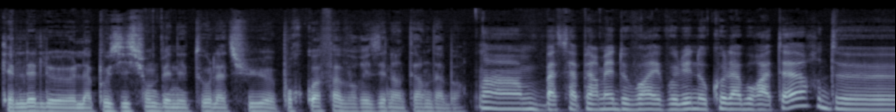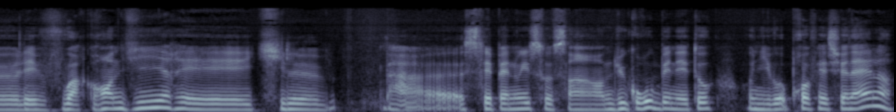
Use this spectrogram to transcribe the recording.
Quelle est la position de Beneteau là-dessus? Pourquoi favoriser l'interne d'abord? Euh, bah, Ça permet de voir évoluer nos collaborateurs, de les voir grandir et qu'ils bah, s'épanouissent au sein du groupe Beneteau au niveau professionnel.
